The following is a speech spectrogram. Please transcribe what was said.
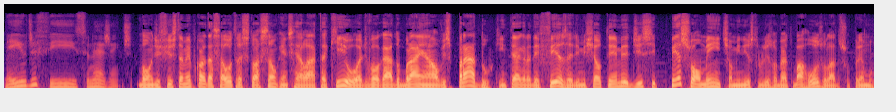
meio difícil, né, gente? Bom, difícil também por causa dessa outra situação que a gente relata aqui. O advogado Brian Alves Prado, que integra a defesa de Michel Temer, disse pessoalmente ao ministro Luiz Roberto Barroso, lá do Supremo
